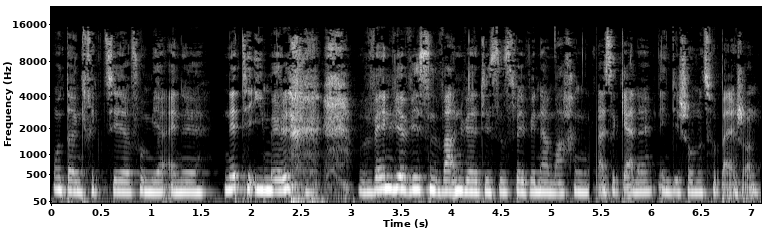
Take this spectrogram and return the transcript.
und dann kriegt ihr von mir eine nette E-Mail, wenn wir wissen, wann wir dieses Webinar machen. Also gerne in die Show Notes vorbeischauen.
